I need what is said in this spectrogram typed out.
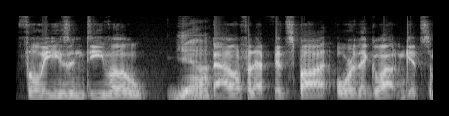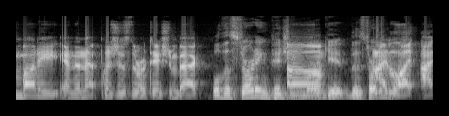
Feliz and Devo yeah. battle for that fifth spot, or they go out and get somebody, and then that pushes the rotation back. Well, the starting pitching Um, market, the starting I like I,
